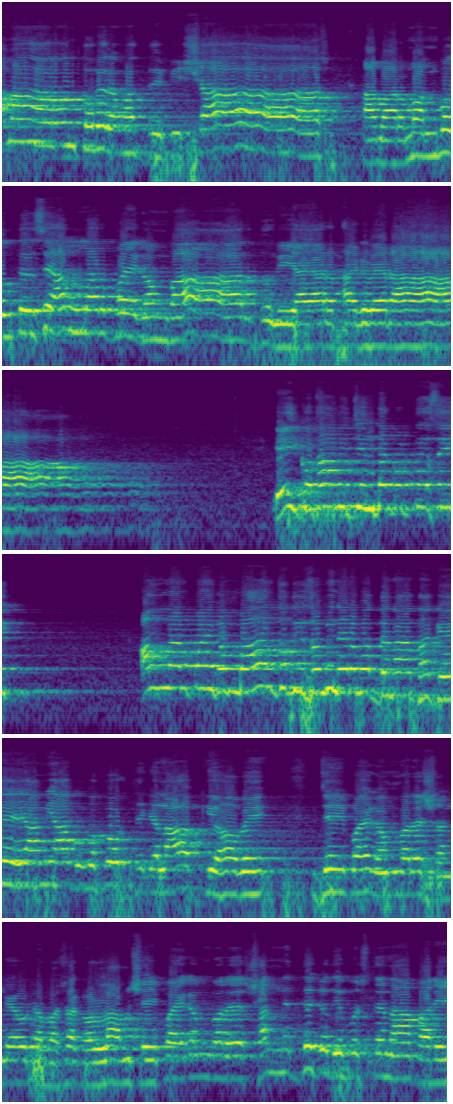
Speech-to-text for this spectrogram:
আমার অন্তরের মধ্যে বিশ্বাস, আমার মন বলতেছে, আল্লাহর পয়গম্বার দুনিয়ায় আর থাকবে না। এই কথা আমি চিন্তা করতেছি, আল্লাহর পয়গম্বর যদি জমিনের মধ্যে না থাকে, আমি আবু বকর থেকে লাভ কি হবে? যে পয়গম্বরের সঙ্গে ওঠা বসা করলাম, সেই পয়গম্বরের সান্নিধ্যে যদি বসতে না পারি,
